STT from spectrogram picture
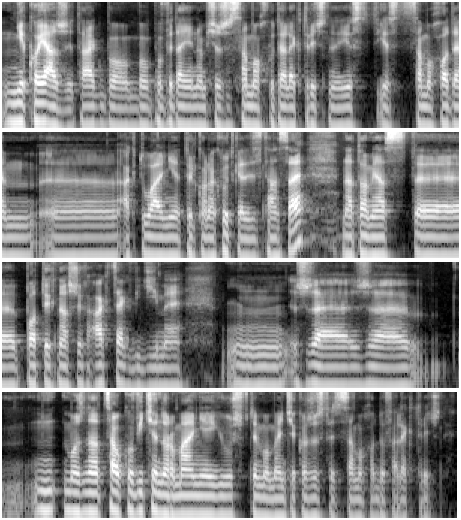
nie kojarzy, tak? bo, bo, bo wydaje nam się, że samochód elektryczny jest, jest samochodem e, aktualnie tylko na krótkie dystanse. Natomiast e, po tych naszych akcjach widzimy, mm, że, że można całkowicie normalnie już w tym momencie korzystać z samochodów elektrycznych.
